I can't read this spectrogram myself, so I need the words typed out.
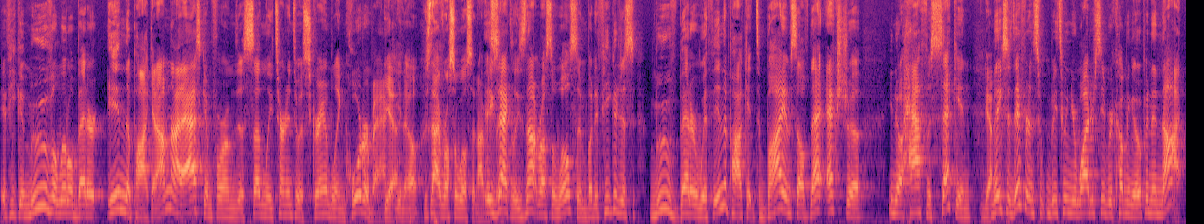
if he could move a little better in the pocket. I'm not asking for him to suddenly turn into a scrambling quarterback, Yeah, you know? he's not Russell Wilson, obviously. Exactly. He's not Russell Wilson, but if he could just move better within the pocket to buy himself that extra, you know, half a second Yeah. makes a difference between your wide receiver coming open and not.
